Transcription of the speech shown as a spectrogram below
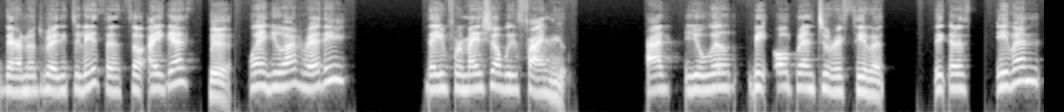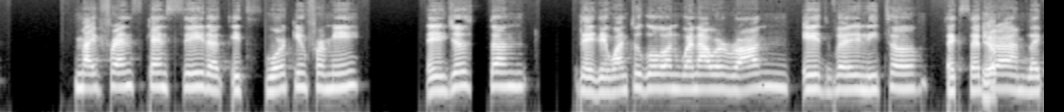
they're not ready to listen. So I guess yeah when you are ready, the information will find you and you will be open to receive it. Because even my friends can see that it's working for me. They just don't, they, they want to go on one hour run, eat very little, etc. Yep. I'm like,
